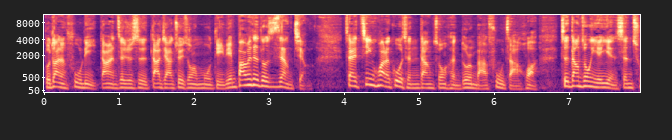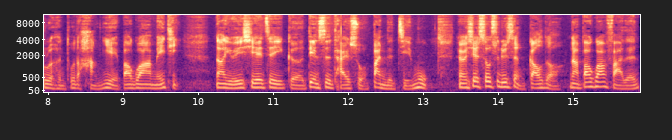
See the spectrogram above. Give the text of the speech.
不断的复利。当然，这就是大家最终的目的。连巴菲特都是这样讲，在进化的过程当中，很多人把它复杂化，这当中也衍生出了很多的行业，包括媒体。那有一些这个电视台所办的节目，有一些收视率是很高的哦。那包括法人，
